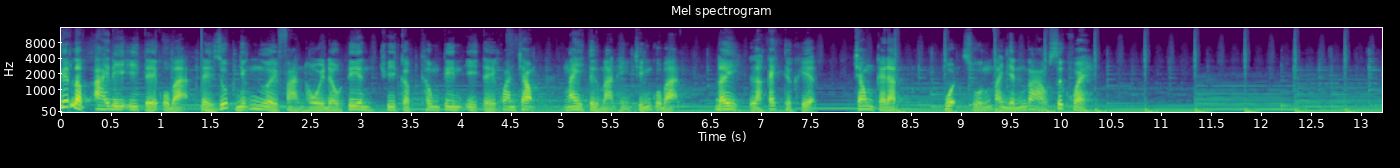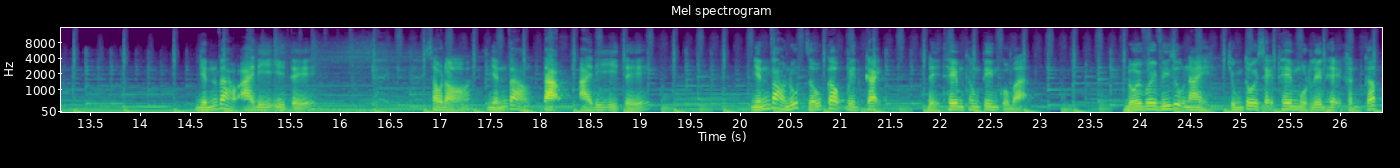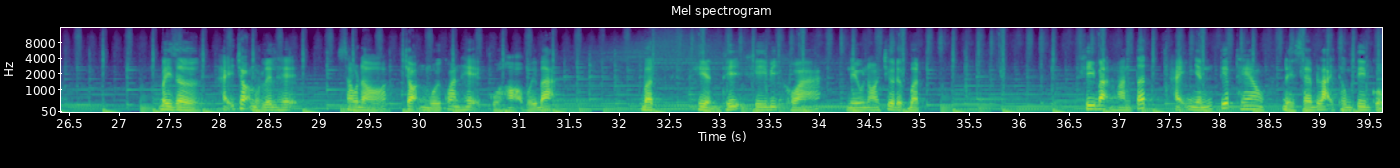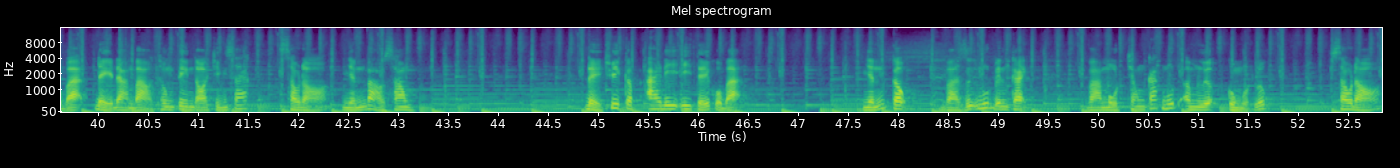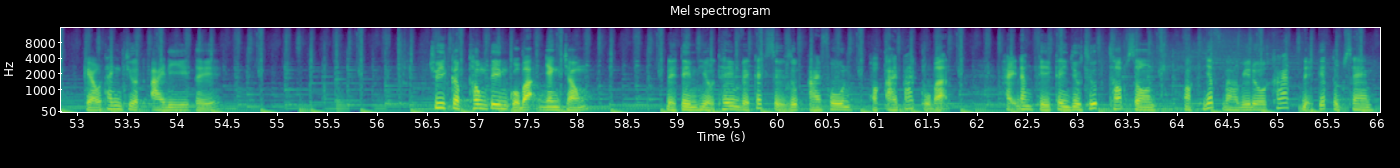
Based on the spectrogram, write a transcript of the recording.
Thiết lập ID y tế của bạn để giúp những người phản hồi đầu tiên truy cập thông tin y tế quan trọng ngay từ màn hình chính của bạn. Đây là cách thực hiện. Trong cài đặt, cuộn xuống và nhấn vào sức khỏe. Nhấn vào ID y tế. Sau đó nhấn vào tạo ID y tế. Nhấn vào nút dấu cộng bên cạnh để thêm thông tin của bạn. Đối với ví dụ này, chúng tôi sẽ thêm một liên hệ khẩn cấp. Bây giờ, hãy chọn một liên hệ, sau đó chọn mối quan hệ của họ với bạn. Bật hiển thị khi bị khóa nếu nó chưa được bật. Khi bạn hoàn tất, hãy nhấn tiếp theo để xem lại thông tin của bạn để đảm bảo thông tin đó chính xác. Sau đó, nhấn vào xong. Để truy cập ID y tế của bạn, nhấn cộng và giữ nút bên cạnh và một trong các nút âm lượng cùng một lúc. Sau đó, kéo thanh trượt ID y tế. Truy cập thông tin của bạn nhanh chóng. Để tìm hiểu thêm về cách sử dụng iPhone hoặc iPad của bạn, hãy đăng ký kênh YouTube Top Zone hoặc nhấp vào video khác để tiếp tục xem.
